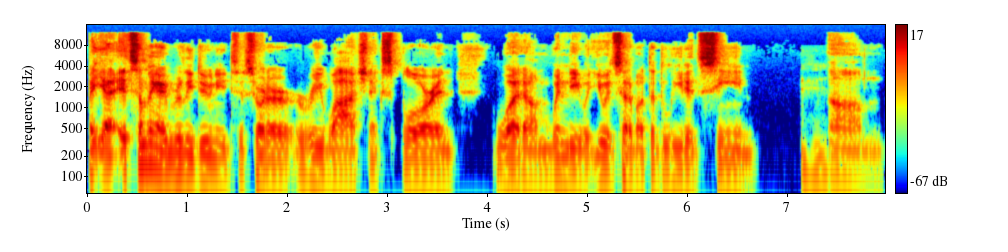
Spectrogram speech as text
but yeah, it's something I really do need to sort of rewatch and explore and what um Wendy what you had said about the deleted scene Mhm. um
